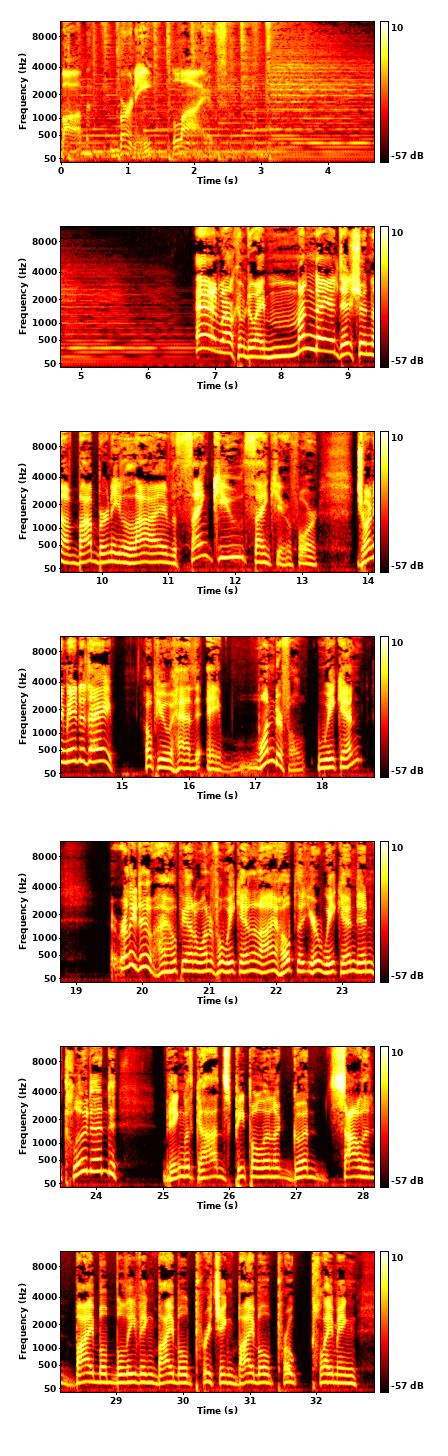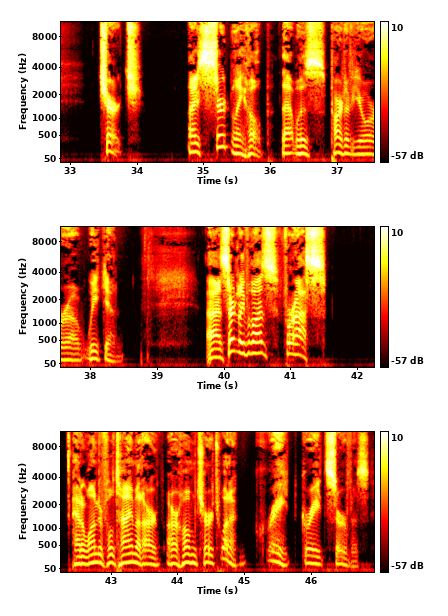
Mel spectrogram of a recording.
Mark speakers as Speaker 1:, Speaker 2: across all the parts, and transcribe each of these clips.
Speaker 1: Bob Burney Live.
Speaker 2: And welcome to a Monday edition of Bob Burney Live. Thank you, thank you for joining me today. Hope you had a wonderful weekend. I really do. I hope you had a wonderful weekend, and I hope that your weekend included being with God's people in a good, solid, Bible believing, Bible preaching, Bible proclaiming church. I certainly hope that was part of your uh, weekend. Uh, it certainly was for us. Had a wonderful time at our, our home church. What a great, great service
